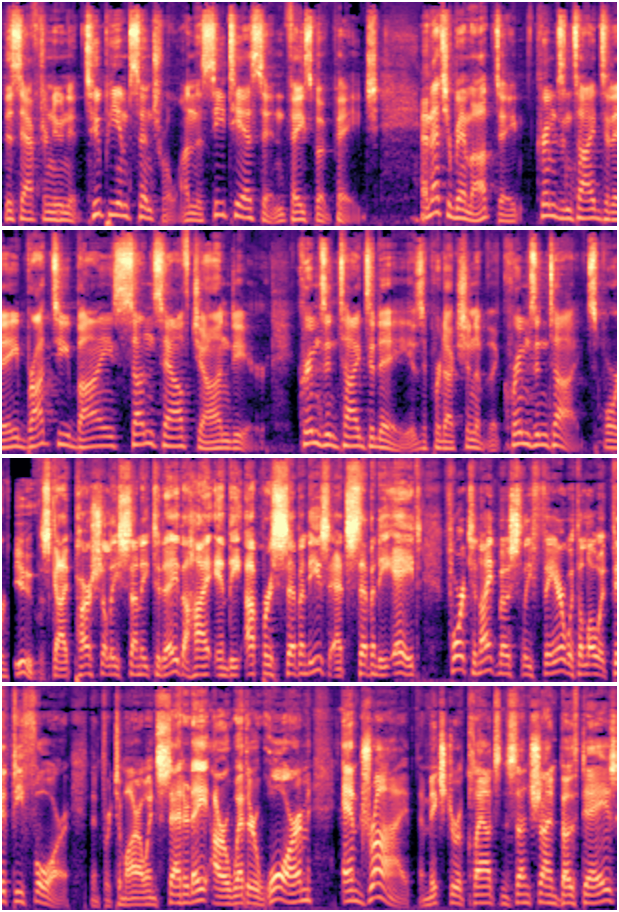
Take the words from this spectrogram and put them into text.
this afternoon at 2 p.m. Central on the CTSN Facebook page. And that's your Bama update. Crimson Tide today brought to you by Sun South John Deere. Crimson Tide Today is a production of the Crimson Tide Sports You. The sky partially sunny today, the high in the upper 70s at 78. For tonight, mostly fair with a low at 54. Then for tomorrow and Saturday, our weather warm and dry. A mixture of clouds and sunshine both days,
